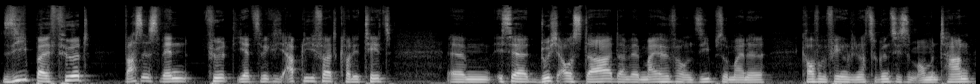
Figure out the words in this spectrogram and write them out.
Sieb bei Fürth, was ist, wenn Fürth jetzt wirklich abliefert? Qualität ähm, ist ja durchaus da, dann werden Meierhöfer und Sieb so meine Kaufempfehlungen, die noch zu günstig sind momentan.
